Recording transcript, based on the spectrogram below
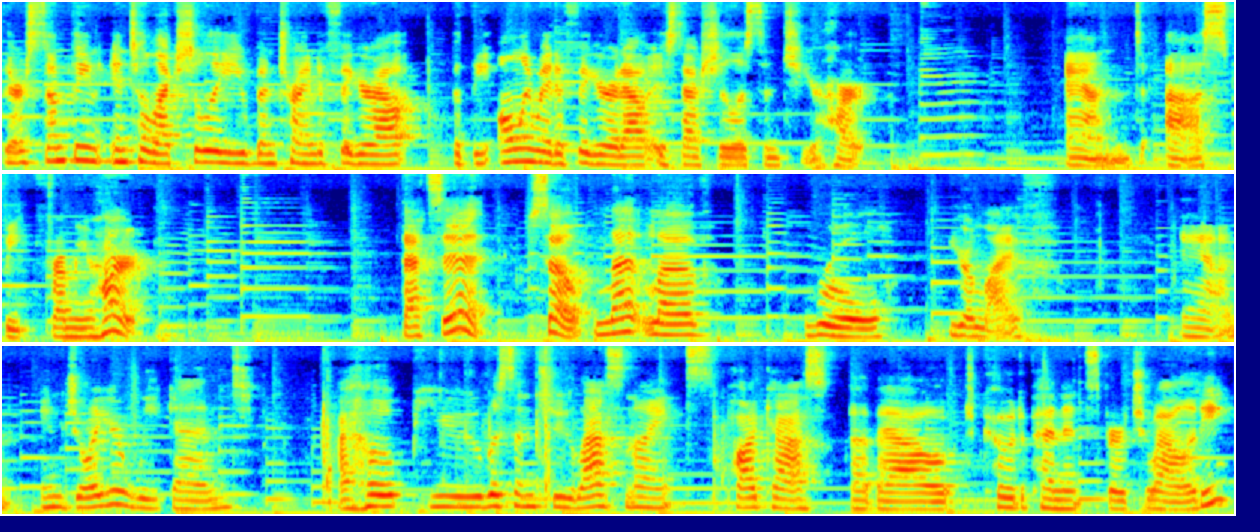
there's something intellectually you've been trying to figure out but the only way to figure it out is to actually listen to your heart and uh, speak from your heart. That's it. So let love rule your life and enjoy your weekend. I hope you listened to last night's podcast about codependent spirituality.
